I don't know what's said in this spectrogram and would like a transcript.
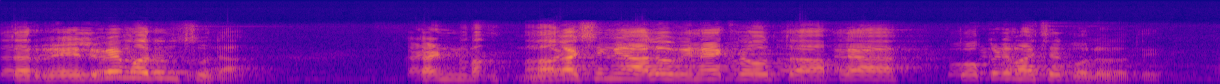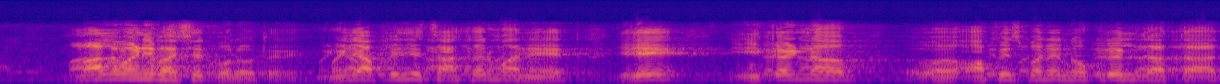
तर रेल्वेमधून सुद्धा. कारण मगाशी मी आलो विनायक राऊत आपल्या कोकणी भाषेत बोलत होते. मालवणी भाषेत बोलत होते. म्हणजे आपले जे चाकरमान जे इकडनं अ, ऑफिसमध्ये नोकरीला जातात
